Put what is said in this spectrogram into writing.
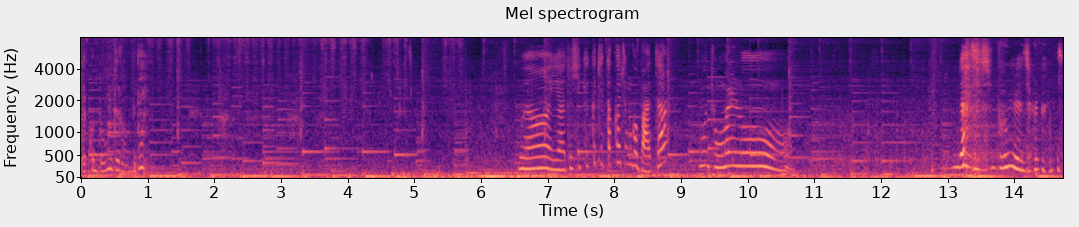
내건 너무 더러운데? 뭐야, 이 아저씨 깨끗이 닦아준 거 맞아? 어, 정말로. 근데 아저씨 몸이 왜 저러지?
